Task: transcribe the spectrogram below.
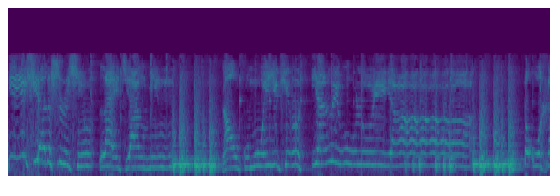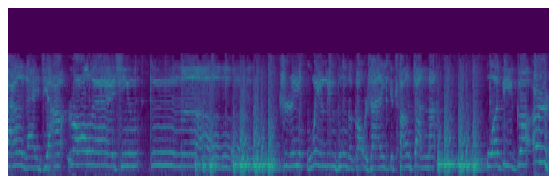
一切的事情来讲明。老姑母一听，眼流泪呀，都喊哀家老爱卿。只因为临潼的高山一场战呐，我的个儿。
